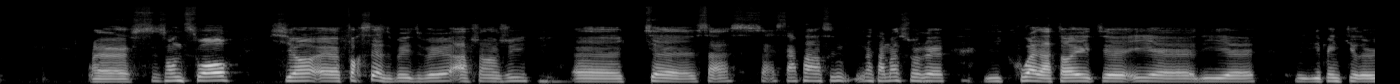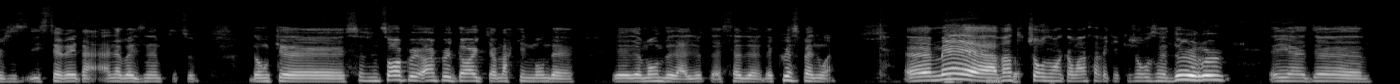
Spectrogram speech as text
son histoire qui a forcé la WWE à changer euh, que sa, sa, pensée, notamment sur euh, les coups à la tête euh, et les, les, painkillers, les stéroïdes anabolisants et tout ça. Donc, c'est une histoire un peu, un peu dark qui a marqué le monde de, le monde de la lutte, celle de, Chris Benoit. mais avant toute chose, on commence avec quelque chose d'heureux et de,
